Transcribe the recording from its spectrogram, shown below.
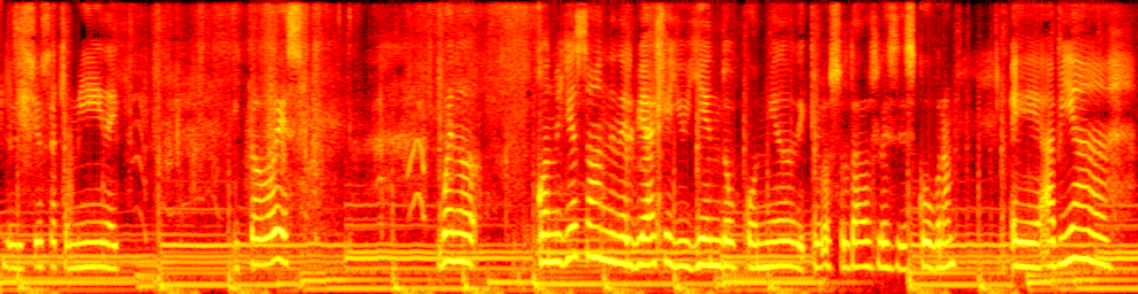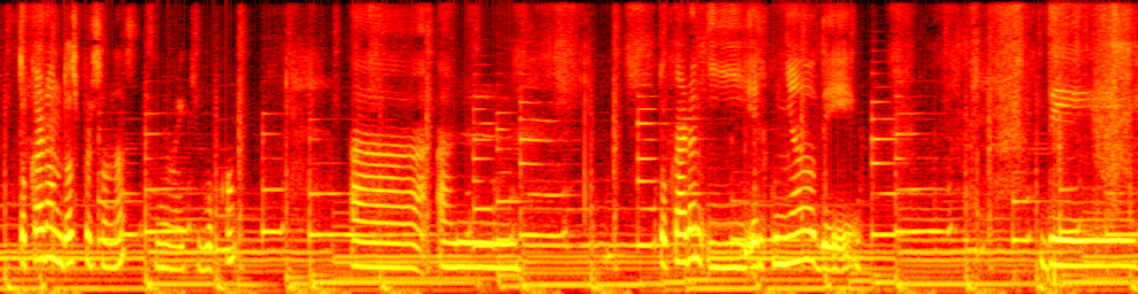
deliciosa comida y, y todo eso. Bueno, cuando ya estaban en el viaje y huyendo con miedo de que los soldados les descubran, eh, había tocaron dos personas, si no me equivoco, tocaron y el cuñado de de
